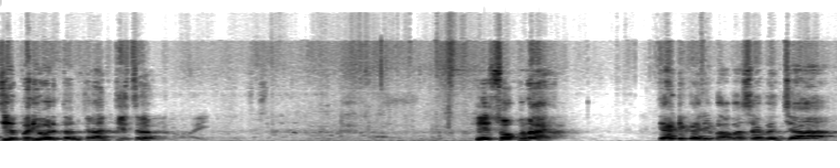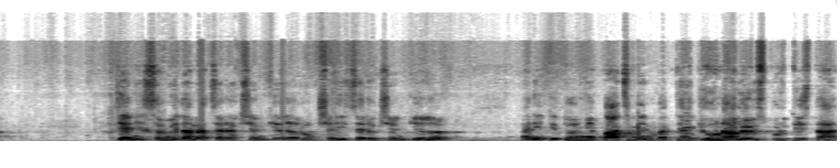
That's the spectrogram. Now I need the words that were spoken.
जे परिवर्तन क्रांतीच हे स्वप्न आहे. त्या ठिकाणी बाबासाहेबांच्या ज्यांनी संविधानाचं रक्षण केलं लोकशाहीचं रक्षण केलं आणि तिथून मी पाच मेणबत्त्या घेऊन आलोय स्फूर्तीस्थान.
